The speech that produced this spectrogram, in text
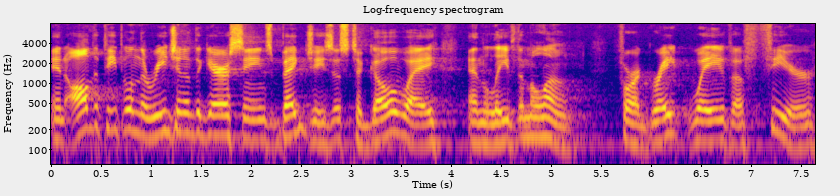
And all the people in the region of the Gerasenes begged Jesus to go away and leave them alone, for a great wave of fear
